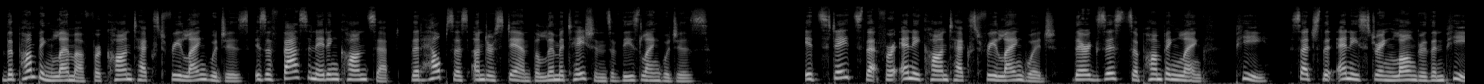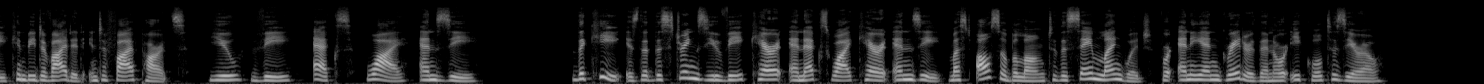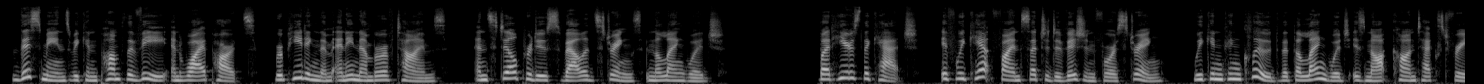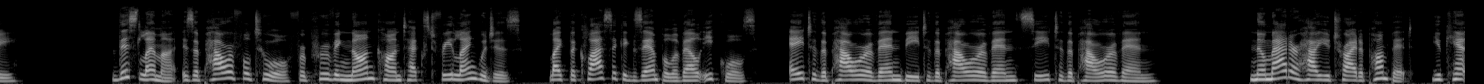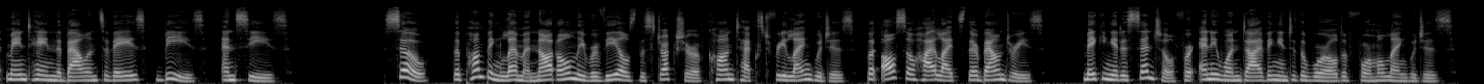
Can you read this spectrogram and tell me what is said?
The pumping lemma for context free languages is a fascinating concept that helps us understand the limitations of these languages. It states that for any context free language, there exists a pumping length, p, such that any string longer than p can be divided into five parts u, v, x, y, and z. The key is that the strings uv caret n x y caret n z must also belong to the same language for any n greater than or equal to 0. This means we can pump the v and y parts, repeating them any number of times, and still produce valid strings in the language. But here's the catch if we can't find such a division for a string, we can conclude that the language is not context free. This lemma is a powerful tool for proving non context free languages, like the classic example of L equals a to the power of n b to the power of n c to the power of n. No matter how you try to pump it, you can't maintain the balance of A's, B's, and C's. So, the pumping lemma not only reveals the structure of context free languages but also highlights their boundaries, making it essential for anyone diving into the world of formal languages.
